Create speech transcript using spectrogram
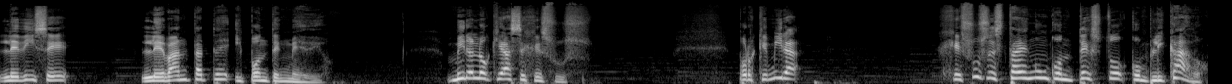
le dice, levántate y ponte en medio. Mira lo que hace Jesús. Porque mira, Jesús está en un contexto complicado,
